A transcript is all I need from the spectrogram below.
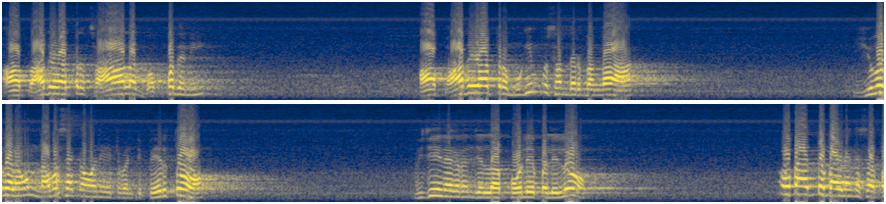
ఆ పాదయాత్ర చాలా గొప్పదని ఆ పాదయాత్ర ముగింపు సందర్భంగా యువగలం నవశకం అనేటువంటి పేరుతో విజయనగరం జిల్లా పోలేపల్లిలో ఓ పెద్ద బహిరంగ సభ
